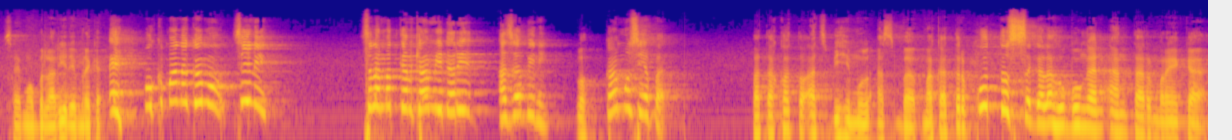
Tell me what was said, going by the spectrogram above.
saya mau berlari dari mereka. Eh, mau ke mana kamu? Sini. Selamatkan kami dari azab ini. Loh, kamu siapa? Fatakoto'at bihimul asbab. Maka terputus segala hubungan antar mereka.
